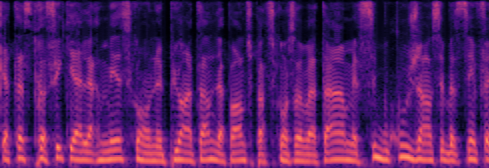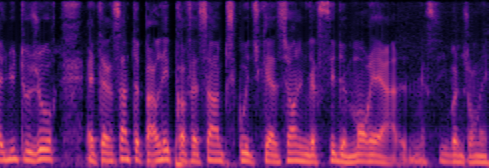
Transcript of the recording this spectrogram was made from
catastrophiques et alarmistes qu'on a pu entendre de la part du Parti conservateur. Merci beaucoup, Jean-Sébastien Fallu. Toujours intéressant de te parler, professeur en psychoéducation à l'Université de Montréal. Merci. Bonne journée.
